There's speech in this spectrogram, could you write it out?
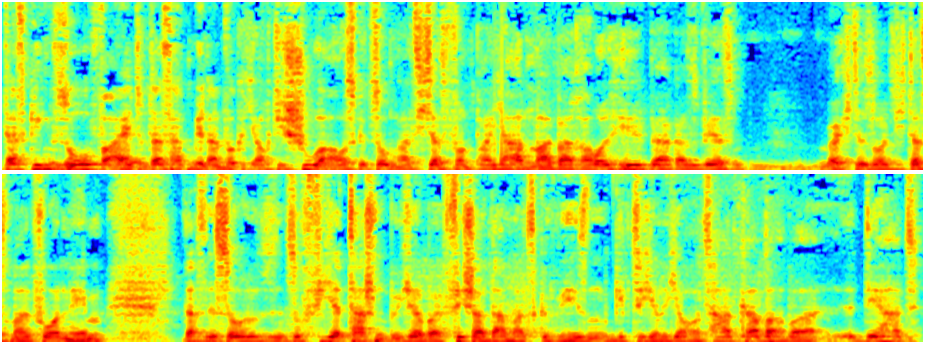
das ging so weit, und das hat mir dann wirklich auch die Schuhe ausgezogen, als ich das vor ein paar Jahren mal bei Raul Hilberg, also wer es möchte, sollte ich das mal vornehmen. Das ist so, sind so vier Taschenbücher bei Fischer damals gewesen, gibt sicherlich auch als Hardcover, aber der hat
